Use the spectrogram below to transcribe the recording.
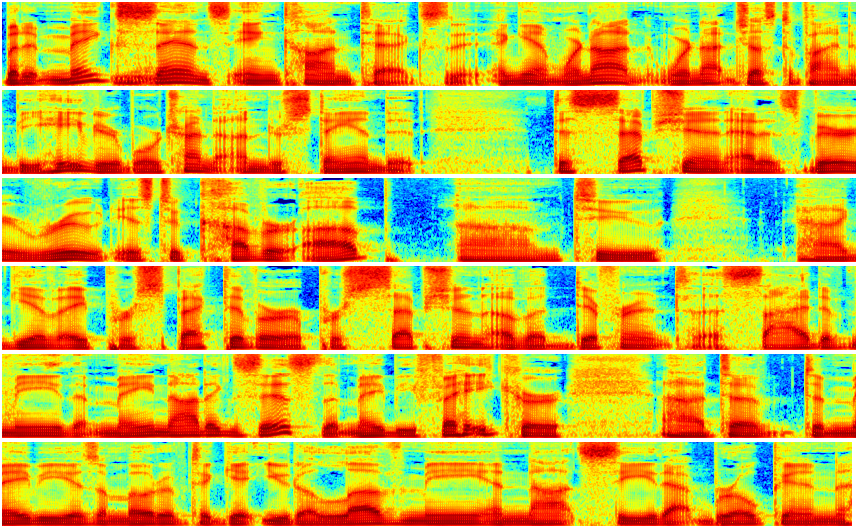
But it makes yeah. sense in context. Again, we're not we're not justifying a behavior, but we're trying to understand it. Deception, at its very root, is to cover up, um, to uh, give a perspective or a perception of a different uh, side of me that may not exist, that may be fake, or uh, to to maybe as a motive to get you to love me and not see that broken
